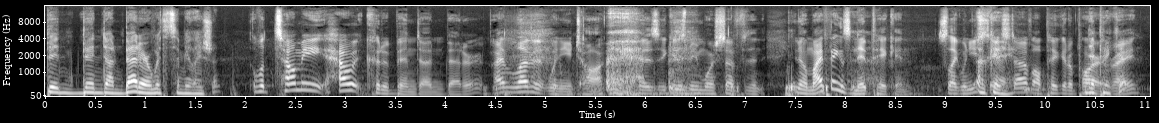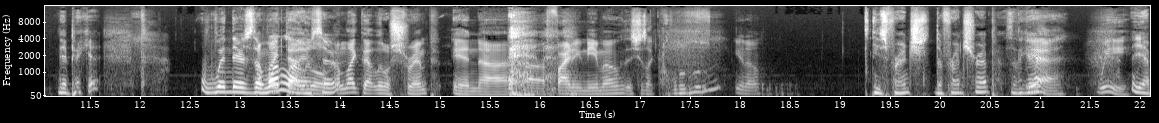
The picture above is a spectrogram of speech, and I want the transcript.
been been done better with simulation Well, tell me how it could have been done better. I love it when you talk because it gives me more stuff than you know. My thing's nitpicking. So like when you Okay. say stuff, I'll pick it apart, Nitpick it. right? nitpick it when there's the I'm one like that line little. so I'm like that little shrimp in uh, uh, Finding Nemo. That's just like, you know. he's french the french shrimp is that the guy Yeah. We. Yeah.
